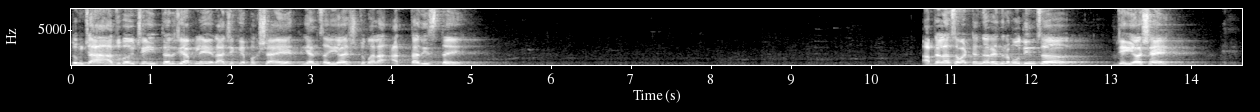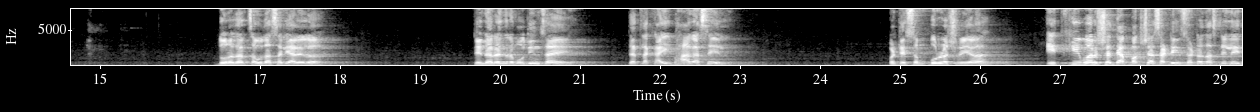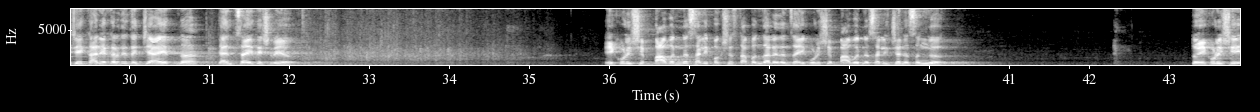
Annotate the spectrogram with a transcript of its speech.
तुमच्या आजूबाजूचे इतर जे आपले राजकीय पक्ष आहेत यांचं यश तुम्हाला आत्ता दिसतंय. आपल्याला असं वाटतं नरेंद्र मोदींचं जे यश आहे दोन हजार चौदा साली आलेलं. ते नरेंद्र मोदींचं आहे. त्यातला काही भाग असेल. पण ते संपूर्ण श्रेय इतकी वर्ष त्या पक्षासाठी झटत असलेले जे कार्यकर्ते त्यांचे आहेत ना त्यांचं आहे ते श्रेय. एकोणीसशे बावन्न साली पक्ष स्थापन झाले त्यांचा. एकोणीसशे बावन्न साली जनसंघ. तो एकोणीसशे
